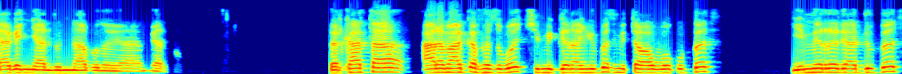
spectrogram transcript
ያገኛሉና ብሎ የሚያልፈው በርካታ ዓለም አቀፍ ህዝቦች የሚገናኙበት የሚተዋወቁበት የሚረዳዱበት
